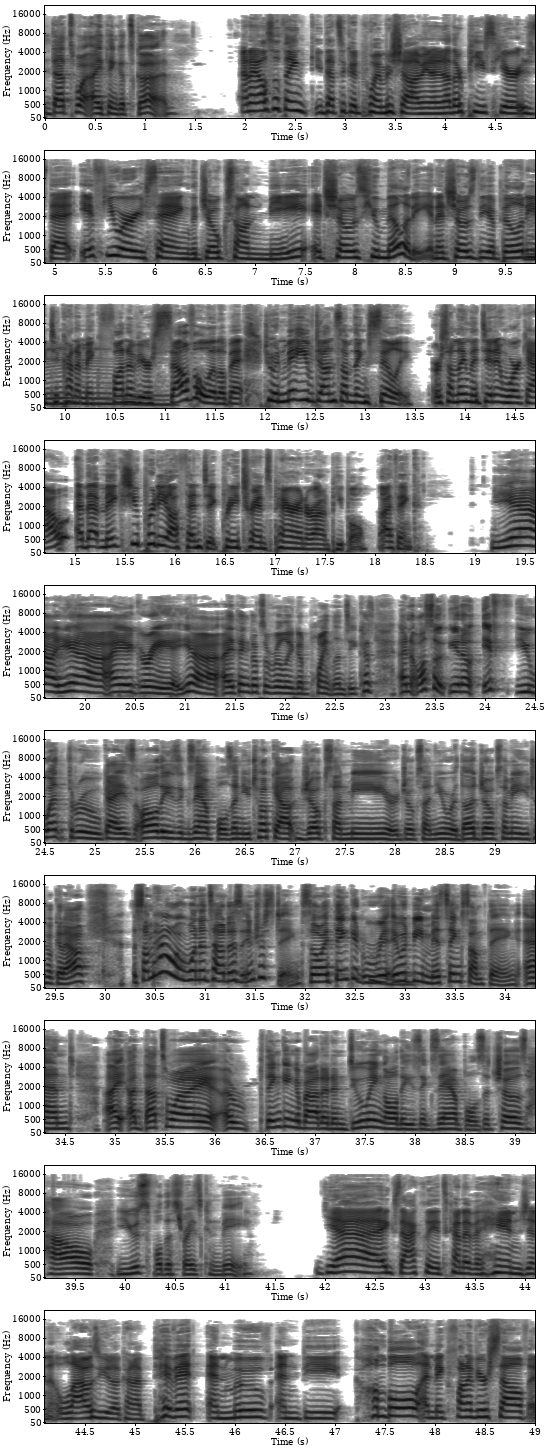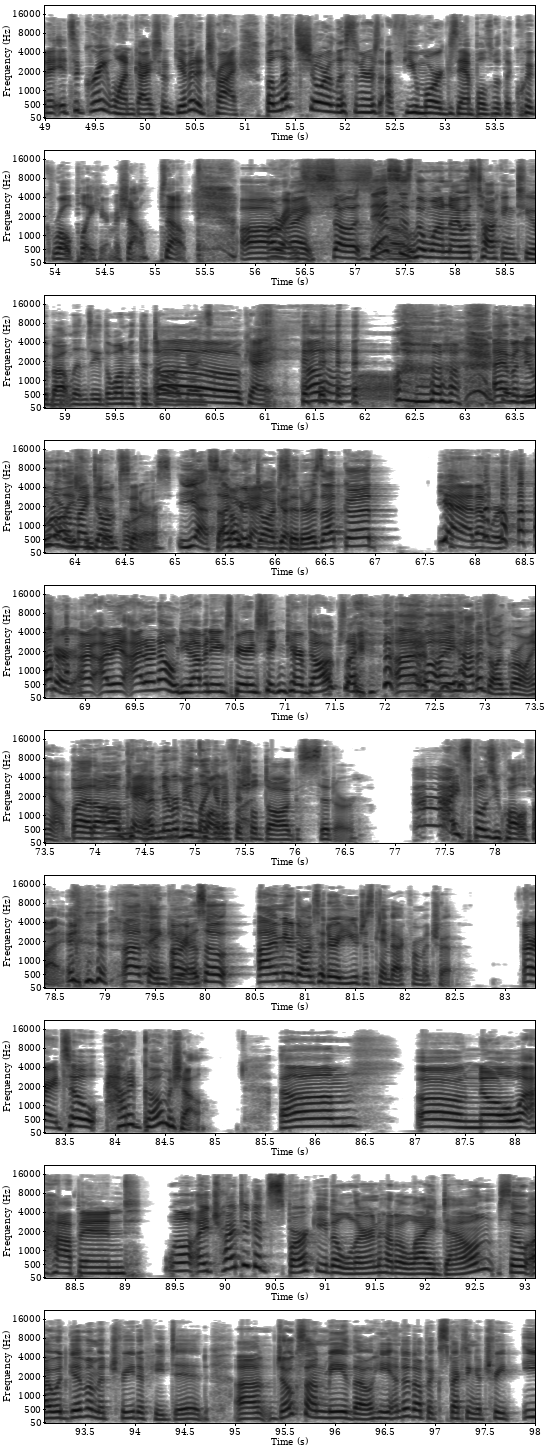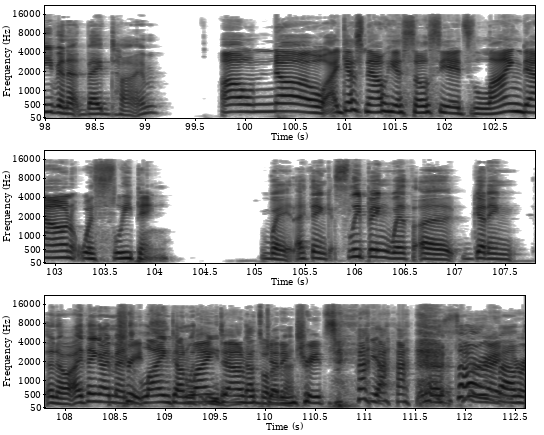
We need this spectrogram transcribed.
that's why I think it's good. And I also think that's a good point, Michelle. I mean, another piece here is that if you are saying the joke's on me, it shows humility and it shows the ability to kind of make fun of yourself a little bit, to admit you've done something silly or something that didn't work out. And that makes you pretty authentic, pretty transparent around people, I think. Yeah, yeah, I agree. Yeah, I think that's a really good point, Lindsay. Because, and also, you know, if you went through, guys, all these examples and you took out jokes on me or jokes on you or the jokes on me, you took it out, somehow it wouldn't sound as interesting. So I think it re- it would be missing something. And I, I that's why uh, thinking about it and doing all these examples, it shows how useful this phrase can be. Yeah, exactly. It's kind of a hinge and it allows you to kind of pivot and move and be humble and make fun of yourself. And it's a great one, guys. So give it a try. But let's show our listeners a few more examples with a quick role play here, Michelle. So, All right, right. So, this is the one I was talking to you about, Lindsay, the one with the dog, guys. oh, okay. Oh, I have a new you are my dog sitter. us. Yes, I'm your dog good. sitter. Is that good? Yeah, that works. sure. I, I mean, I don't know. Do you have any experience taking care of dogs? Like, Uh, well, I had a dog growing up, but um, Okay, I've never been like an official dog sitter. I suppose you qualify. Uh, thank you. All right. So I'm your dog sitter. You just came back from a trip. All right. So, how'd it go, Michelle? Um. Oh no, what happened? Well, I tried to get Sparky to learn how to lie down, so I would give him a treat if he did. Uh, jokes on me, though. He ended up expecting a treat even at bedtime. Oh no, I guess now he associates lying down with sleeping. Wait, I think sleeping with a getting. uh, No, I think I meant Treats. lying down with lying eating. down That's with getting treats. Yeah. Sorry right, about right.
